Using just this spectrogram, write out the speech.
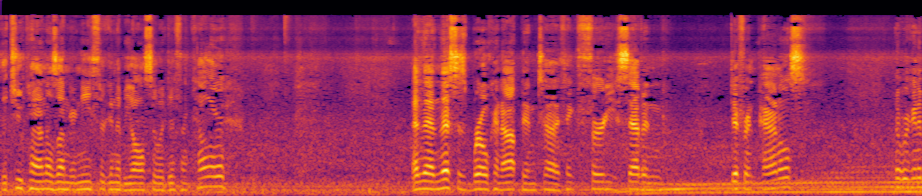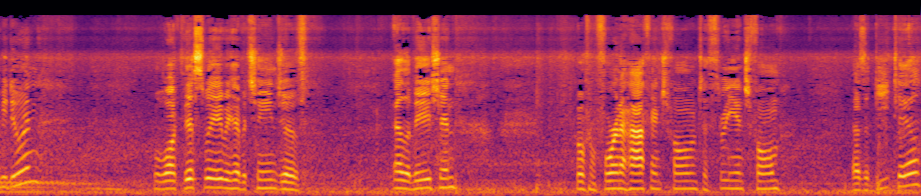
the two panels underneath are going to be also a different color. And then this is broken up into, I think, 37 different panels that we're going to be doing. We'll walk this way. We have a change of elevation. Go from four and a half inch foam to three inch foam as a detail.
